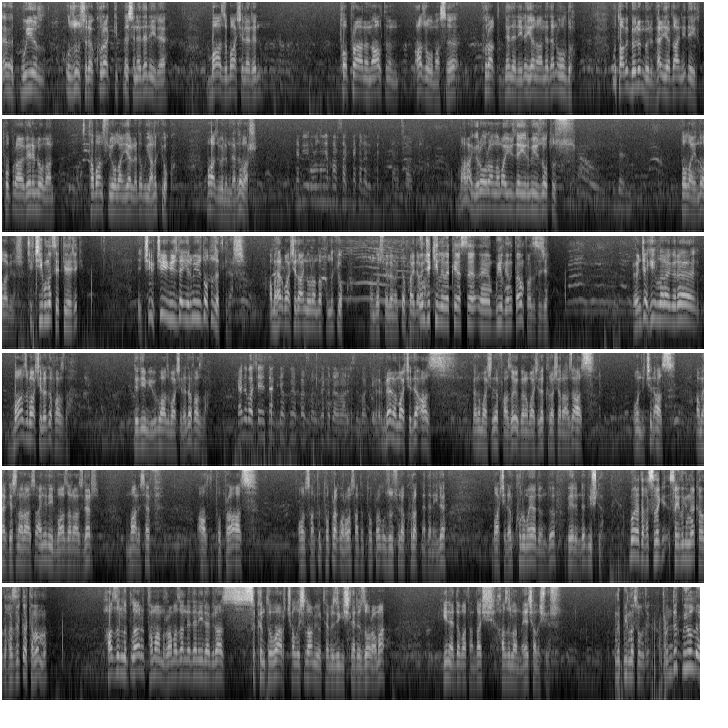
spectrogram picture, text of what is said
Evet bu yıl uzun süre kurak gitmesi nedeniyle bazı bahçelerin toprağının altının az olması kuraklık nedeniyle yanığa neden oldu. Bu tabi bölüm bölüm her yerde aynı değil. Toprağı verimli olan, taban suyu olan yerlerde bu yanık yok. Bazı bölümlerde var. Ya bir oranlama yaparsak ne kadar bir yanık vardır? Bana göre oranlama yüzde yirmi, yüzde otuz dolayında olabilir. Çiftçiyi bu nasıl etkileyecek? E, Çiftçi yüzde yirmi, yüzde otuz etkiler. Ama her bahçede aynı oranda fındık yok. Onu da söylemekte fayda var. Önceki yıla kıyasla e, bu yıl yanık daha mı fazla sizce? Önceki yıllara göre bazı bahçelerde fazla. Dediğim gibi bazı bahçelerde fazla. Kendi bahçenizden kıyaslama yaparsanız ne kadar vardır sizin bahçenizde? Benim bahçede az. Benim bahçede fazla yok. Benim bahçede kıraç arazi az. Onun için az. Ama herkesin arazisi aynı değil. Bazı araziler maalesef altı toprağı az. 10 santim toprak var. 10 santim toprak uzun süre kurak nedeniyle bahçeler kurumaya döndü. Verim de düştü. Bu arada hasıla sayılı günler kaldı. Hazırlıklar tamam mı? Hazırlıklar tamam Ramazan nedeniyle biraz sıkıntı var. Çalışılamıyor. Temizlik işleri zor ama yine de vatandaş hazırlanmaya çalışıyor. Fındık bu yıl nasıl olacak? Fındık bu yıl e,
